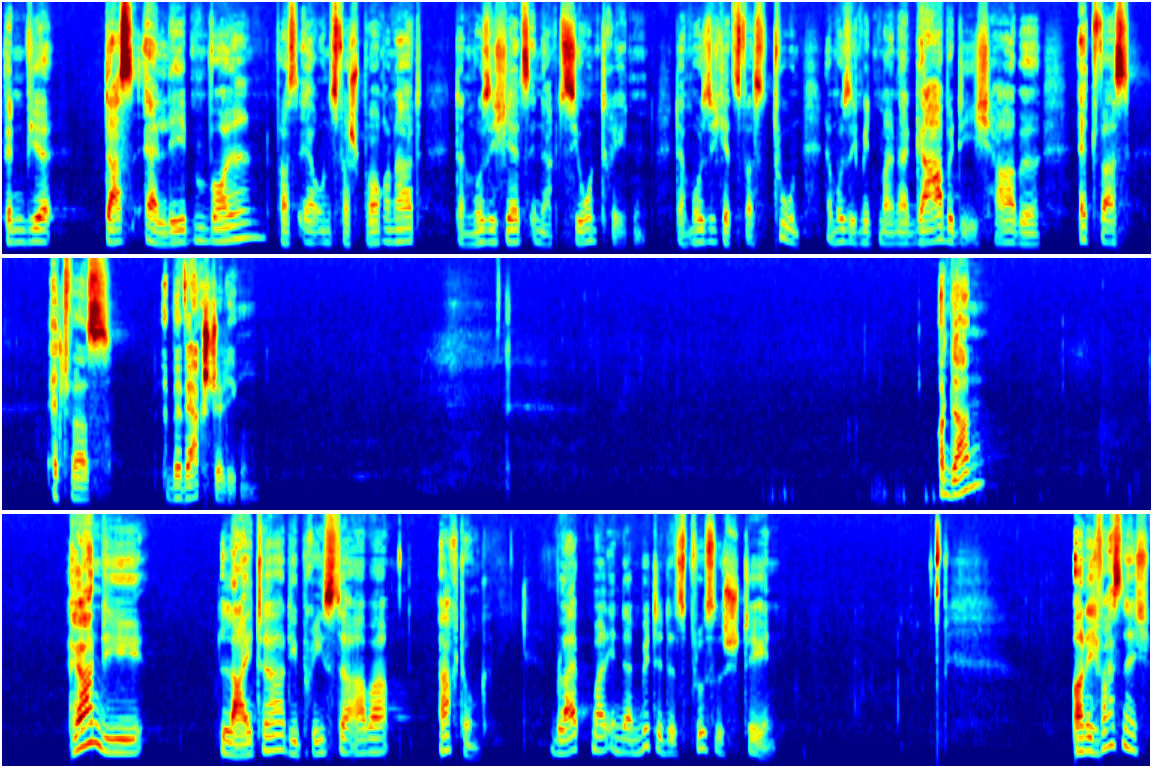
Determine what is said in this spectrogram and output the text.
wenn wir das erleben wollen, was er uns versprochen hat, dann muss ich jetzt in Aktion treten. Da muss ich jetzt was tun. Da muss ich mit meiner Gabe, die ich habe, etwas, etwas bewerkstelligen. Und dann hören die Leiter, die Priester aber, Achtung, bleibt mal in der Mitte des Flusses stehen. Und ich weiß nicht,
